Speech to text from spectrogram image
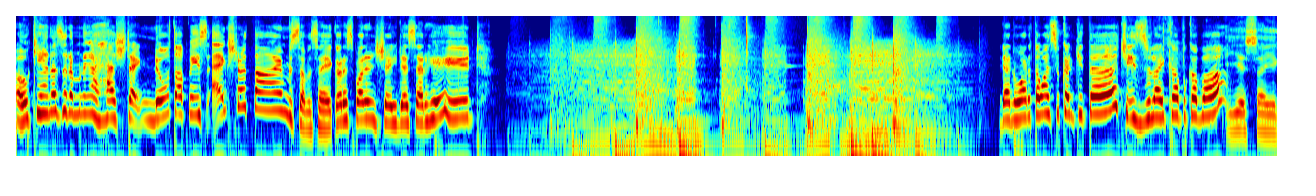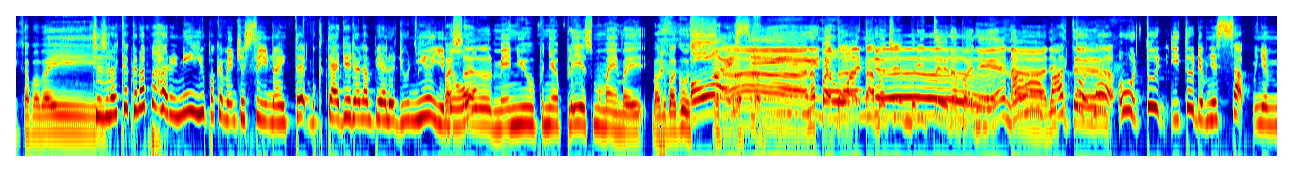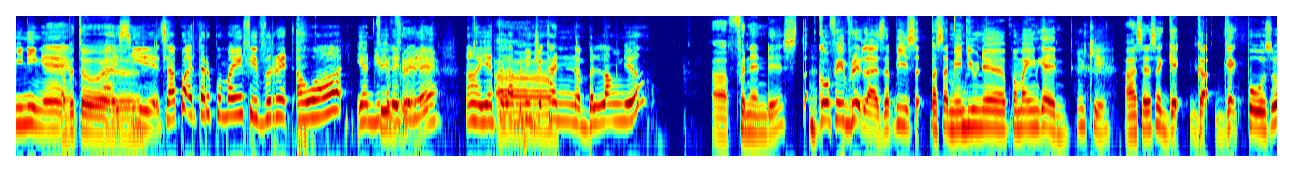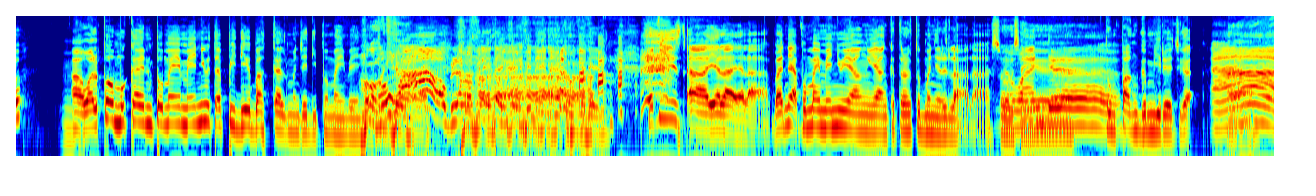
Okey, anda sedang mendengar hashtag No Tapis Extra Time bersama saya, koresponden Syahidah Sarhid. Dan wartawan sukan kita, Cik Zulaika apa khabar? Yes, saya khabar baik. Cik Zulaika, kenapa hari ni you pakai Manchester United? Bukan ada dalam Piala Dunia, you know? Pasal menu punya player semua main baik, bagus-bagus. Oh, I see. Ah, nampak no tak? Wonder. Tak baca berita nampaknya kan? Ah, jadi patutlah. Oh, tu itu dia punya sub punya meaning eh. Ah, betul. I see. Siapa antara pemain favourite awak yang di Piala Dunia? eh? Ah, yang telah Ah. menunjukkan belangnya? Uh, Fernandes Bukan favourite lah Tapi pasal menu punya pemain kan Okey. uh, Saya rasa Gag, Gag, Gagpo tu hmm. uh, Walaupun bukan pemain menu Tapi dia bakal menjadi pemain menu Oh, wow. Belum boleh tak confident lah, confident. Tapi uh, yalah yalah banyak pemain menu yang yang keterang tu menyerlah lah. So No saya wonder. tumpang gembira juga. Ah,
